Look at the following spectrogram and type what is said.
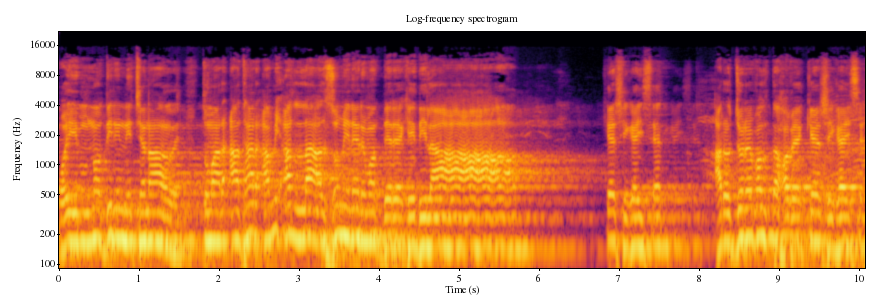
ওই নদীর নিচে নয়। তোমার আধার আমি আল্লাহ জমিনের মধ্যে রেখে দিলাম। কে শিখাইছেন? আরও জোরে বলতে হবে, কে শিখাইছেন?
